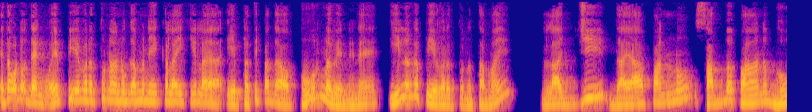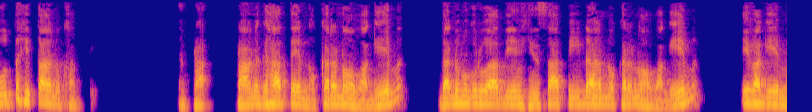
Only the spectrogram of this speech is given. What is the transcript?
එතකොට දැන් ওই පියවර තුන අනුගමනය කළයි කියලා ඒ ප්‍රතිපදාව පූර්ණ වෙන්නේ නැහැ. ඊළඟ පියවර තුන තමයි ලජ්ජී දයාපන්නෝ සබ්බපාන භූත හිතානුකම්පි. ප්‍රාණඝාතය නොකරනෝ වගේම දඬුමුගුරු ආදියෙන් හිංසා පීඩා නොකරනෝ වගේම ඒ වගේම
